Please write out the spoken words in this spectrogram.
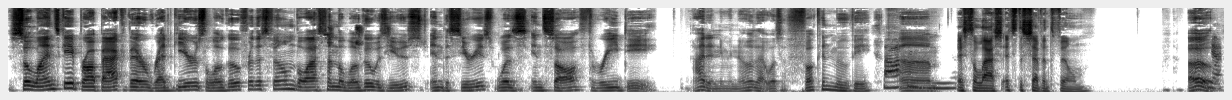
So Lionsgate brought back their Red Gears logo for this film. The last time the logo was used in the series was in Saw 3D. I didn't even know that was a fucking movie. Um, It's the last. It's the seventh film. Oh, yes.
